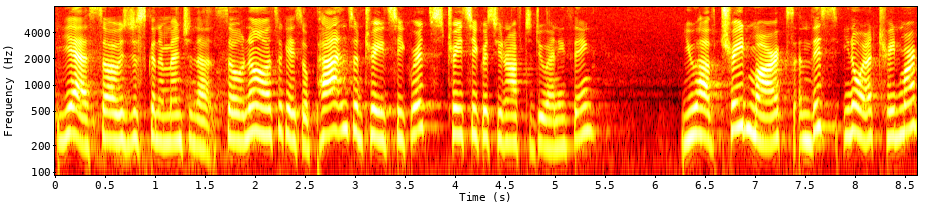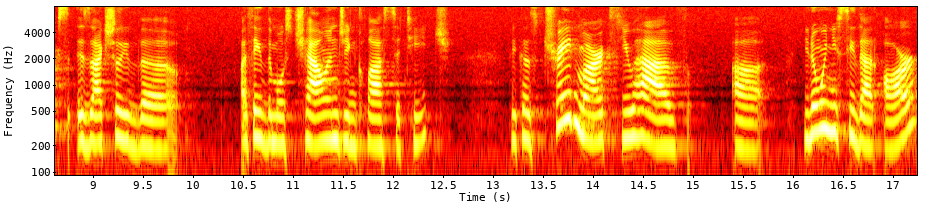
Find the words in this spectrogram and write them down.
Yes, so I was just going to mention that. So no, it's okay. So patents and trade secrets. Trade secrets, you don't have to do anything. You have trademarks, and this, you know what? Trademarks is actually the, I think, the most challenging class to teach, because trademarks you have, uh, you know, when you see that R,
